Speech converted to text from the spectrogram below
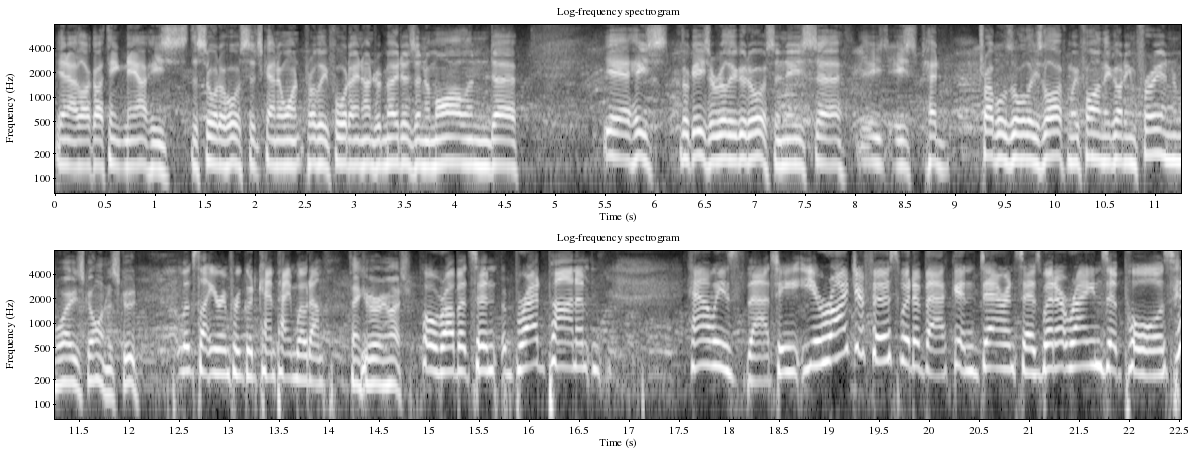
you know, like I think now he's the sort of horse that's going to want probably 1,400 metres and a mile. And uh, yeah, he's look, he's a really good horse, and he's, uh, he's he's had troubles all his life, and we finally got him free, and away he's gone. It's good. Looks like you're in for a good campaign. Well done. Thank you very much. Paul Robertson, Brad Parnham. How is that? You ride your first winner back, and Darren says, when it rains, it pours, and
